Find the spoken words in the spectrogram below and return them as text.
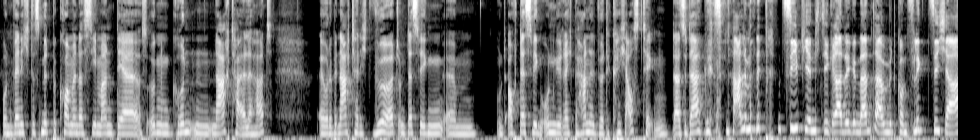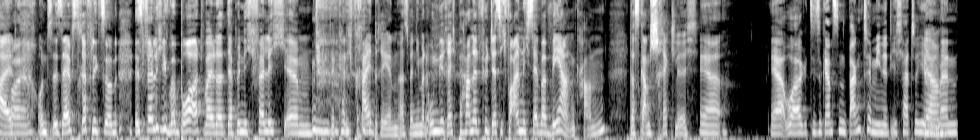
Und wenn ich das mitbekomme, dass jemand, der aus irgendeinem Gründen Nachteile hat äh, oder benachteiligt wird und deswegen ähm, und auch deswegen ungerecht behandelt wird, kann ich austicken. Also da sind alle meine Prinzipien, die ich dir gerade genannt habe, mit Konfliktsicherheit Voll. und Selbstreflexion, ist völlig über Bord, weil da, da bin ich völlig, ähm, da kann ich freidrehen. Also wenn jemand ungerecht behandelt fühlt, der sich vor allem nicht selber wehren kann, das ist ganz schrecklich. ja. Ja, boah, diese ganzen Banktermine, die ich hatte hier Ja. mit, meinen,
